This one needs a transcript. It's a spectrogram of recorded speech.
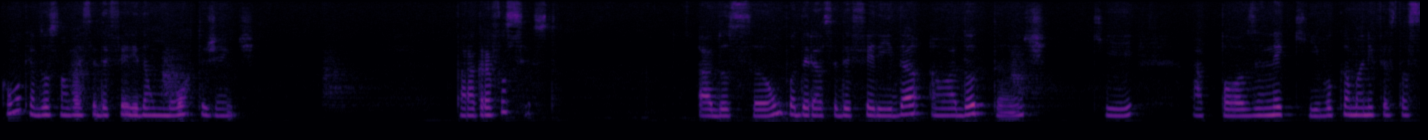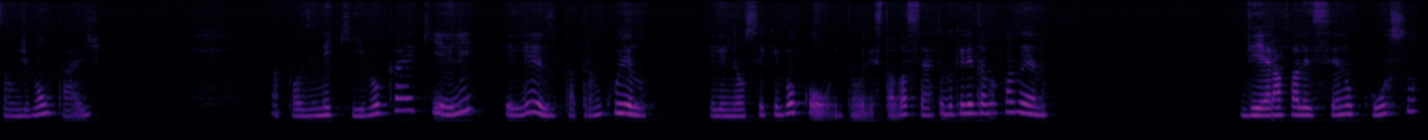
Como que a adoção vai ser deferida a um morto, gente? Parágrafo 6. A adoção poderá ser deferida ao adotante que, após inequívoca manifestação de vontade, após inequívoca é que ele, beleza, tá tranquilo. Ele não se equivocou, então ele estava certo do que ele estava fazendo. Vier a falecer no curso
